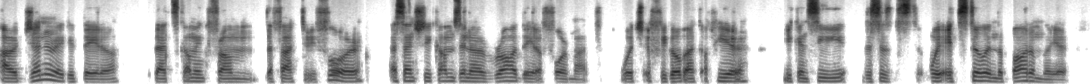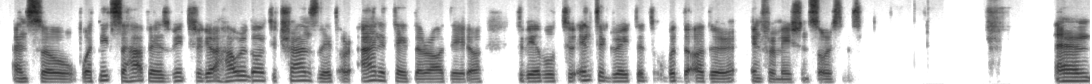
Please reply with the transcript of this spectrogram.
our generated data that's coming from the factory floor essentially comes in a raw data format, which if we go back up here, you can see this is, it's still in the bottom layer. And so what needs to happen is we need to figure out how we're going to translate or annotate the raw data to be able to integrate it with the other information sources. And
